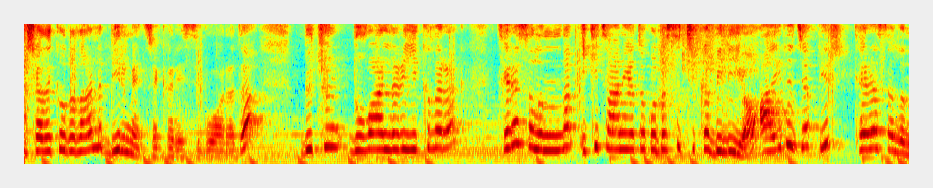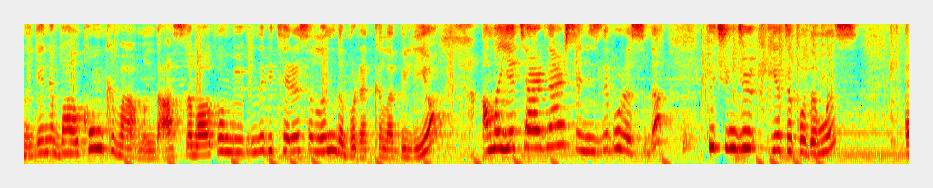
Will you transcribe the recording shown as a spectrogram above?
aşağıdaki odalarla bir metrekaresi bu arada. Bütün duvarları yıkılarak teras alanından iki tane yatak odası çıkabiliyor. Ayrıca bir teras alanı gene balkon kıvamında aslında balkon büyüklüğünde bir teras alanı da bırakılabiliyor. Ama yeter derseniz de burası da üçüncü yatak odamız. Ee,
